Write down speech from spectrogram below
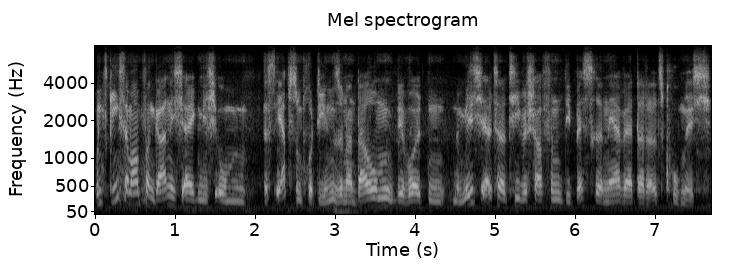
Uns ging es am Anfang gar nicht eigentlich um das Erbsenprotein, sondern darum, wir wollten eine Milchalternative schaffen, die bessere Nährwerte hat als Kuhmilch.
